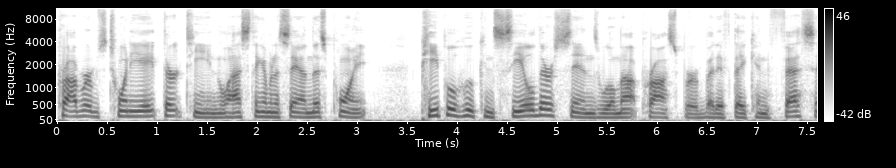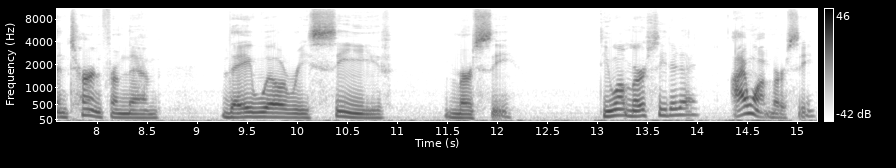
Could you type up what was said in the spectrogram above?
Proverbs 28:13, the last thing I'm going to say on this point, people who conceal their sins will not prosper, but if they confess and turn from them, they will receive mercy. Do you want mercy today? I want mercy.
